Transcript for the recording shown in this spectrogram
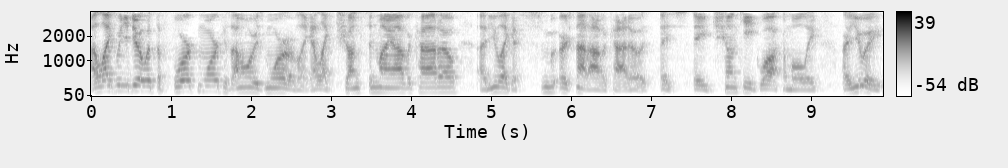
I like when you do it with the fork more because I'm always more of like I like chunks in my avocado. Uh, do you like a smooth or it's not avocado, A chunky guacamole, Are you a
